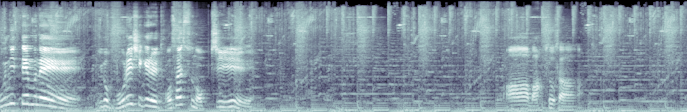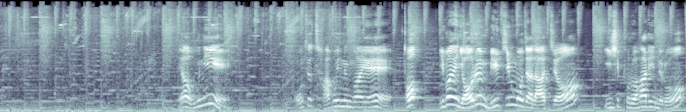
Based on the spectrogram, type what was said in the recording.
운이 때문에 이거 모래시계를 더 살 순 없지. 아 맙소사 야 운이 어디서 자고 있는 거야 얘 어? 이번엔 여름 밀짚 모자 나왔죠? 20% 할인으로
